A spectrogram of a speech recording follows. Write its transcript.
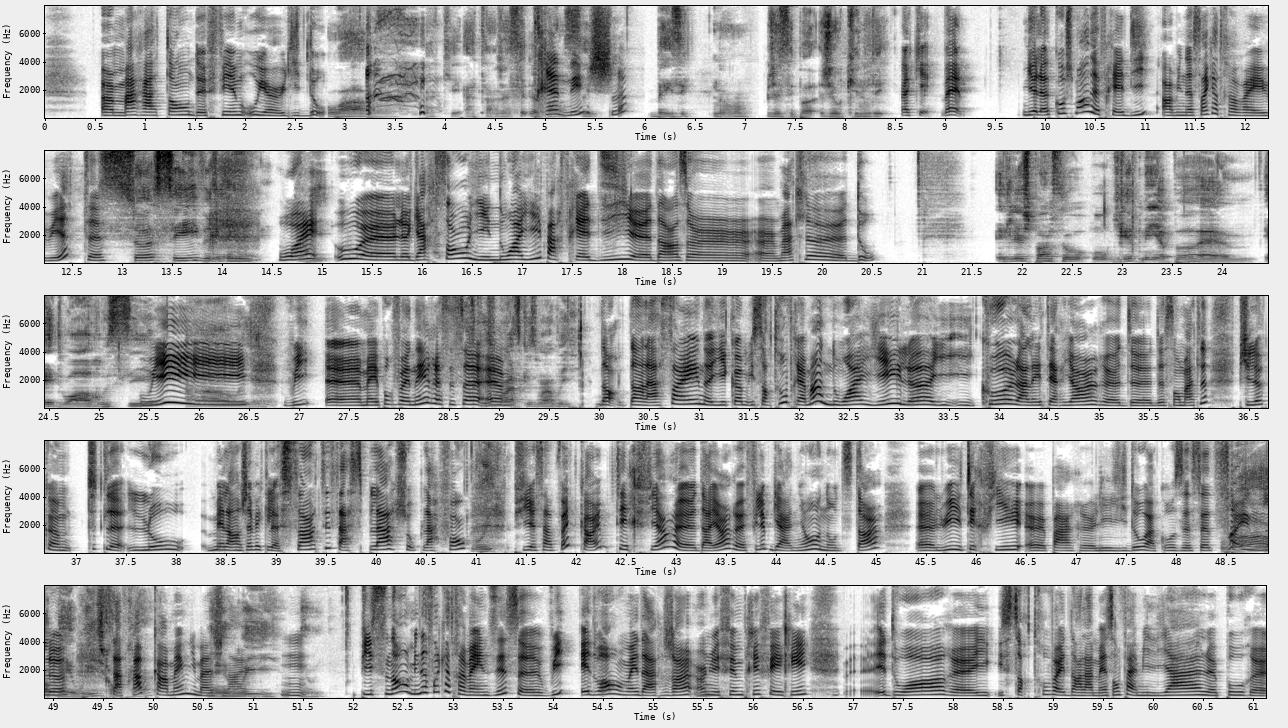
un marathon de films où il y a un Lido. Wow. ok, attends, j'essaie de Très penser. niche, là. Basic, non, je sais pas, j'ai aucune idée. OK. Ben, il y a le cauchemar de Freddy en 1988. Ça, c'est vrai. Ouais, Oui. où euh, le garçon, il est noyé par Freddy euh, dans un, un matelas d'eau. Et là, je pense au, au griffe, mais il y a pas euh, Edouard aussi. Oui. Ah, oui. Oui, euh, mais pour venir, c'est ça. Excuse-moi, euh, excuse-moi, oui. Donc, dans la scène, il est comme, il se retrouve vraiment noyé, là, il, il coule à l'intérieur euh, de, de son matelas, puis là, comme, toute le- l'eau mélangée avec le sang, tu sais, ça splash au plafond, Oui. puis euh, ça peut être quand même terrifiant. Euh, D'ailleurs, euh, Philippe Gagnon, un auditeur, lui est terrifié par les lidos à cause de cette Wow, scène-là. ben oui, ça comprends. frappe quand même l'imaginaire. Ben oui, Mm. ben oui. Puis sinon, en 1990, euh, oui, Édouard aux mains d'argent, un de mes films préférés. Euh, Édouard, euh, il, il se retrouve à être dans la maison familiale pour... euh,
